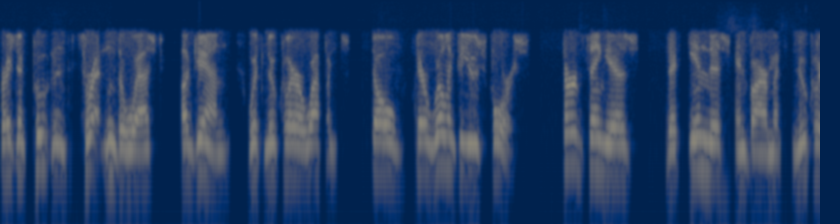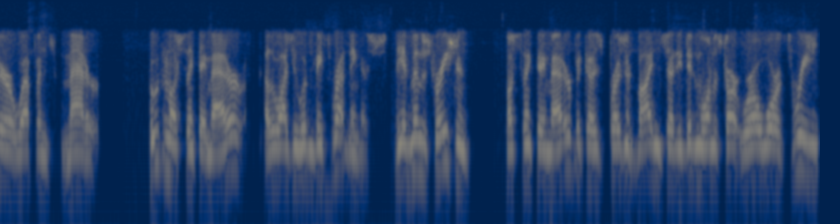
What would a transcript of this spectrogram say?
President Putin threatened the West again with nuclear weapons. So they're willing to use force. Third thing is that in this environment, nuclear weapons matter. Putin must think they matter, otherwise, he wouldn't be threatening us. The administration must think they matter because President Biden said he didn't want to start World War III.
